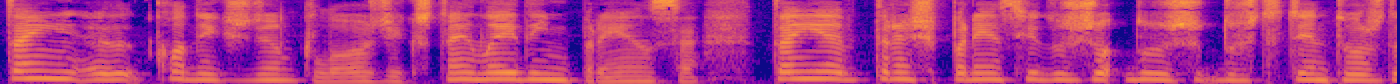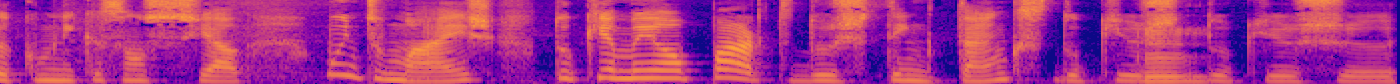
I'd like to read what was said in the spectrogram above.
Tem uh, códigos deontológicos, tem lei de imprensa, tem a transparência dos, dos, dos, detentores da comunicação social. Muito mais do que a maior parte dos think tanks, do que os, hum. do que os uh,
